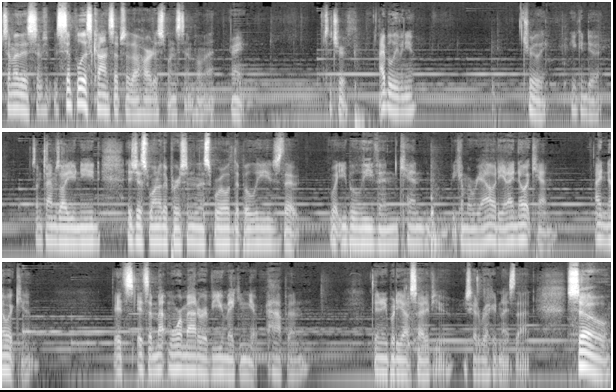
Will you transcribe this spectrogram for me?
some of the simplest concepts are the hardest ones to implement, right? It's the truth. I believe in you. Truly, you can do it. Sometimes all you need is just one other person in this world that believes that what you believe in can become a reality, and I know it can. I know it can. It's it's a more a matter of you making it happen than anybody outside of you. You just got to recognize that. So,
